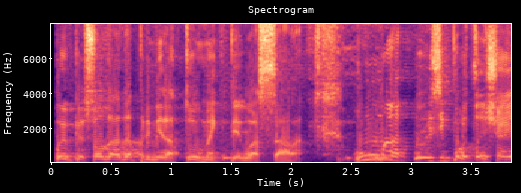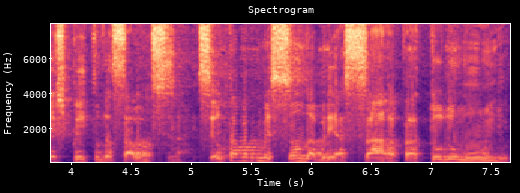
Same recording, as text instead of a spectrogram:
Foi o pessoal da, da primeira turma que pegou a sala. Uma coisa importante a respeito da sala de sinais. Eu estava começando a abrir a sala para todo mundo.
